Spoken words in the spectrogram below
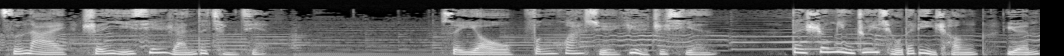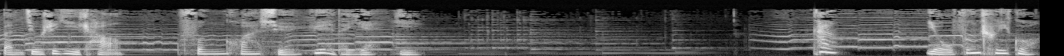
此乃神怡仙然的境界。虽有风花雪月之嫌，但生命追求的历程原本就是一场风花雪月的演绎。看，有风吹过，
